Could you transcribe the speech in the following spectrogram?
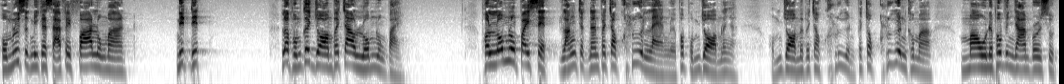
ผมรู้สึกมีกระแสไฟฟ้าลงมา นิดๆแล้วผมก็ยอมพระเจ้าล้มลงไป พอล้มลงไปเสร็จหลังจากนั้นพระเจ้าเคลื่อนแรงเลยเพราะผมยอมแล้วไงผมยอมให้พระเจ้าเคลื่อน พระเจ้าเคลื่อนเข้ามา เมาในพระวิญญาณบริสุทธิ์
